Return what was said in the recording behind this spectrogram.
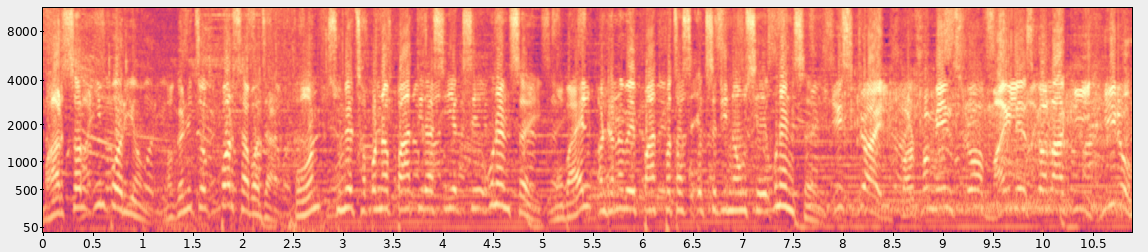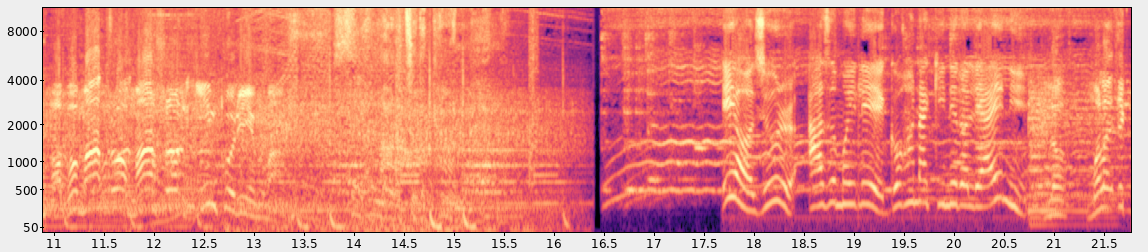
Marshal emporium मगनी चोक पर्सा बजार फोन शून्य छपन्न पाँच तिरासी एक सय उनासय मोबाइल अन्ठानब्बे पाँच पचास एकसठी नौ सय उनासय स्टाइल पर्फर्मेन्स र माइलेजका लागि हिरो अब मात्र मार्शल इम्पोरियममा ए हजुर आज मैले गहना किनेर ल्याएँ नि। ल मलाई एक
